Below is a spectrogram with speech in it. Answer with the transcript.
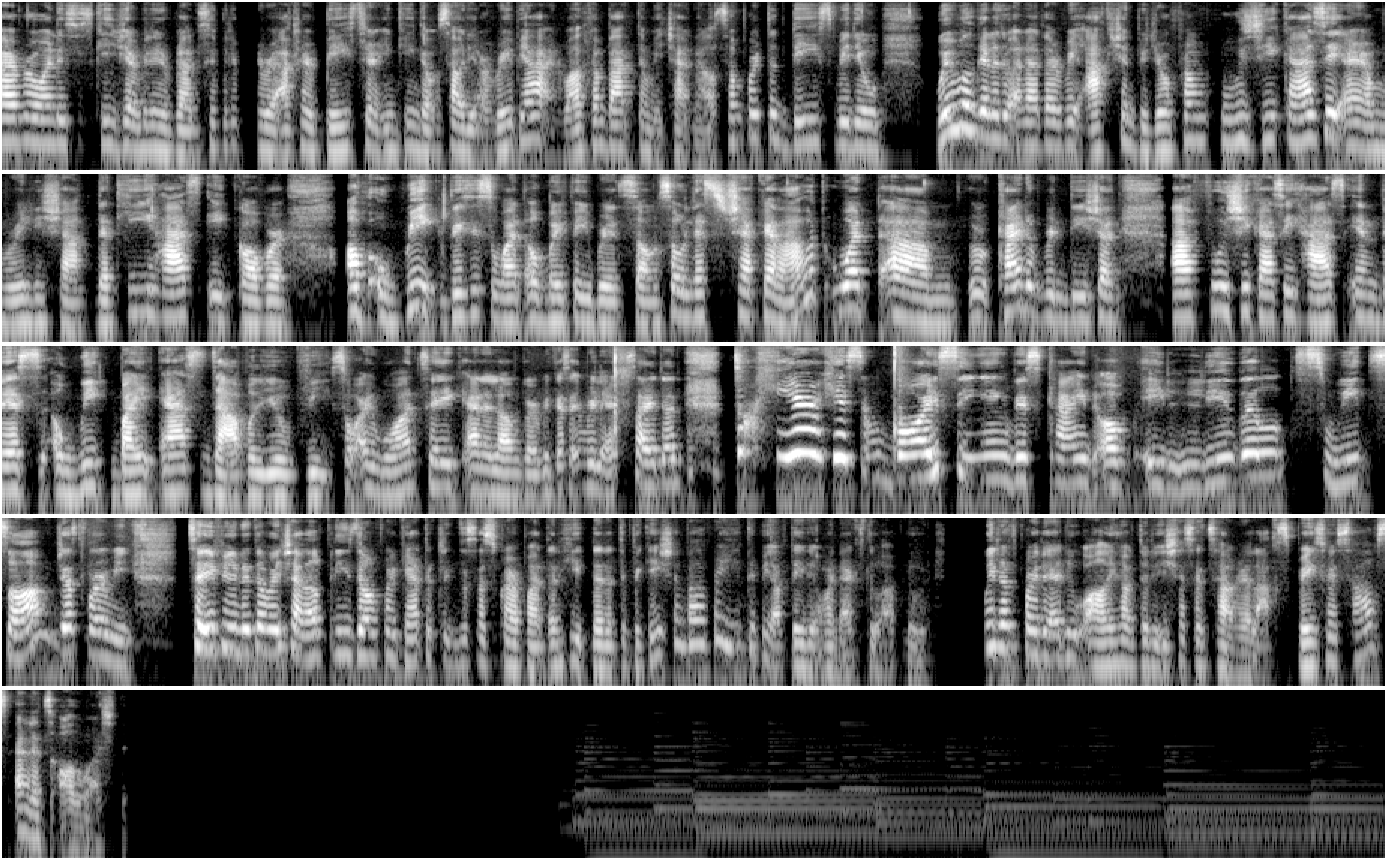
Hi everyone, this is KJ Avelino Vlog, simply reactor based here in Kingdom Saudi Arabia and welcome back to my channel. So for today's video, we will gonna do another reaction video from Fujii Kaze. I am really shocked that he has a cover of a Weak. This is one of my favorite songs. So let's check it out. What um kind of rendition uh, Fujii Kaze has in this Weak by SWV. So I won't take any longer because I'm really excited to hear his voice singing this kind of a little sweet song just for me. So if you're new to my channel, please don't forget to click the subscribe button and hit the notification bell for you to be updated when next to upload. Without further ado, all you have to do is just sit down, relax, brace yourselves, and let's all watch this.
